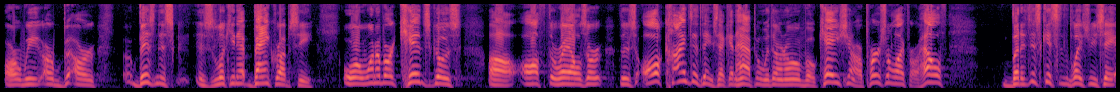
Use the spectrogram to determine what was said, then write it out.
or we our, our business is looking at bankruptcy, or one of our kids goes uh, off the rails, or there's all kinds of things that can happen with our own vocation, our personal life, our health. But it just gets to the place where you say,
